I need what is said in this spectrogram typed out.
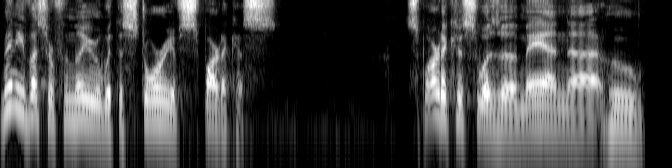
Many of us are familiar with the story of Spartacus. Spartacus was a man uh, who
